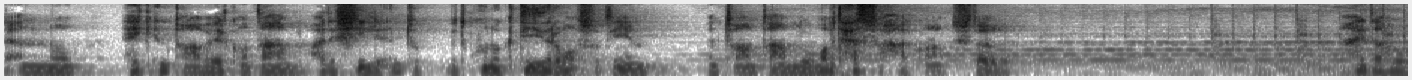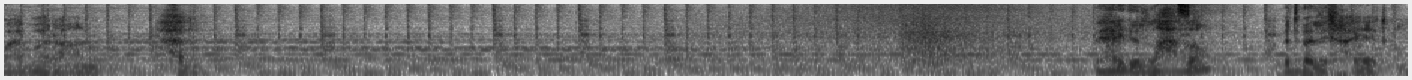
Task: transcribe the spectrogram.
لأنه هيك انتو عبالكم تعملوا. هذا الشيء اللي انتو بتكونوا كتير مبسوطين انتو عم تعملوه ما بتحسوا حالكم عم تشتغلوا. هيدا هو عبارة عن حلم. بهيدي اللحظة بتبلش حياتكم.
